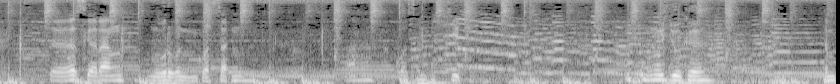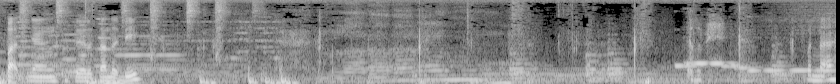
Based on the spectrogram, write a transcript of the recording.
sekarang menurun kawasan ah, kawasan bukit untuk menuju ke tempat yang kita datang tadi. penat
